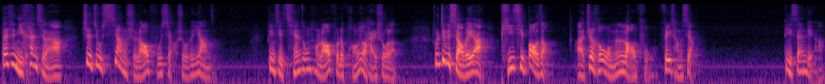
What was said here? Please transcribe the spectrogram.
但是你看起来啊，这就像是老普小时候的样子，并且前总统老普的朋友还说了，说这个小维啊脾气暴躁啊，这和我们老普非常像。第三点啊，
